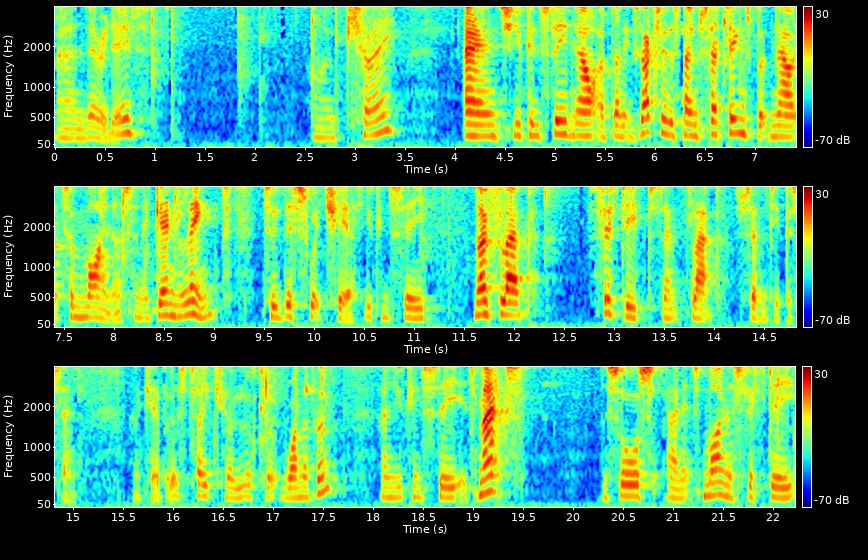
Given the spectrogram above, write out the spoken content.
and there it is. Okay, and you can see now I've done exactly the same settings, but now it's a minus, and again linked to this switch here. You can see no flap, 50% flap, 70%. Okay, but let's take a look at one of them, and you can see it's max, the source, and it's minus 50,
